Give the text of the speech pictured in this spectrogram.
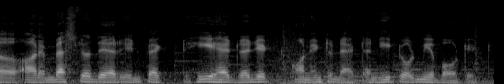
our ambassador there in fact he had read it on internet and he told me about it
